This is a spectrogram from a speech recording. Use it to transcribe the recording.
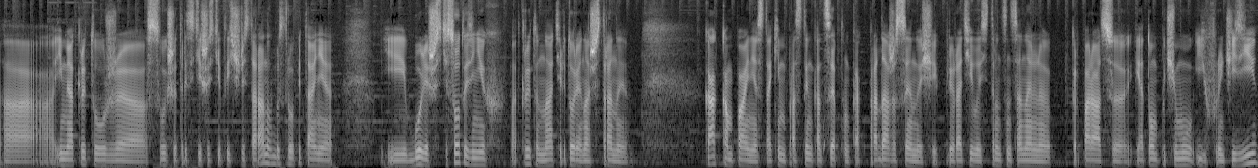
А, ими открыто уже свыше 36 тысяч ресторанов быстрого питания, и более 600 из них открыты на территории нашей страны. Как компания с таким простым концептом, как продажа сэндвичей, превратилась в транснациональную корпорацию, и о том, почему их франчайзи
